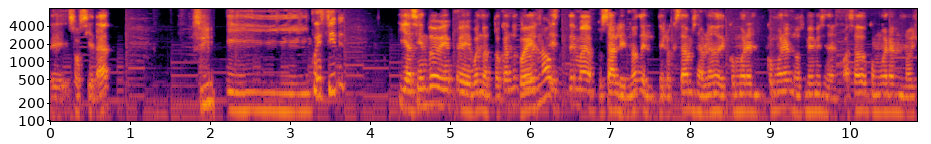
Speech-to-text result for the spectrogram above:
eh, sociedad Sí, y, Pues sí, y haciendo, eh, eh, bueno, tocando Pues todo no. este, tema, pues sale, ¿no? De, de lo que estábamos hablando, de cómo, era el- cómo eran los memes en el pasado, cómo eran los,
